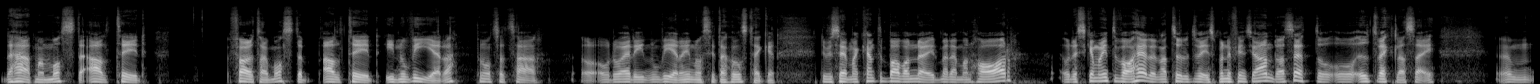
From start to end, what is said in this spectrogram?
det här att man måste alltid Företag måste alltid innovera på något sätt så här. Och då är det innovera inom citationstecken. Det vill säga man kan inte bara vara nöjd med det man har. Och det ska man inte vara heller naturligtvis. Men det finns ju andra sätt att, att utveckla sig. Um,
